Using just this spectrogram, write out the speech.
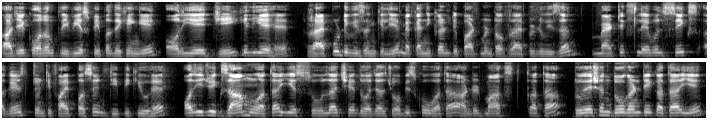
आज एक और हम प्रीवियस पेपर देखेंगे और ये जेई के लिए है रायपुर डिवीज़न के लिए mechanical department of Raipur division matrix level six against twenty five percent DPQ है। और ये जो एग्ज़ाम हुआ था, ये सोलह छह दो हज़ार चौबीस को हुआ था हंड्रेड मार्क्स का था ड्यूरेशन दो घंटे का था ये,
